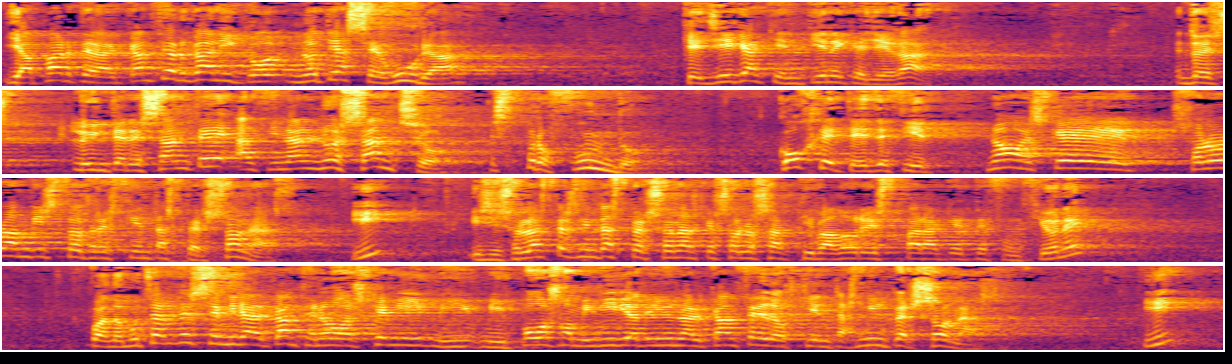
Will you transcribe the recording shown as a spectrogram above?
Y aparte, el alcance orgánico no te asegura que llegue a quien tiene que llegar. Entonces, lo interesante al final no es ancho, es profundo. Cógete, es decir, no, es que solo lo han visto 300 personas. ¿Y? ¿Y si son las 300 personas que son los activadores para que te funcione? Cuando muchas veces se mira el alcance, no, es que mi, mi post o mi vídeo tiene un alcance de 200.000 personas. ¿Y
